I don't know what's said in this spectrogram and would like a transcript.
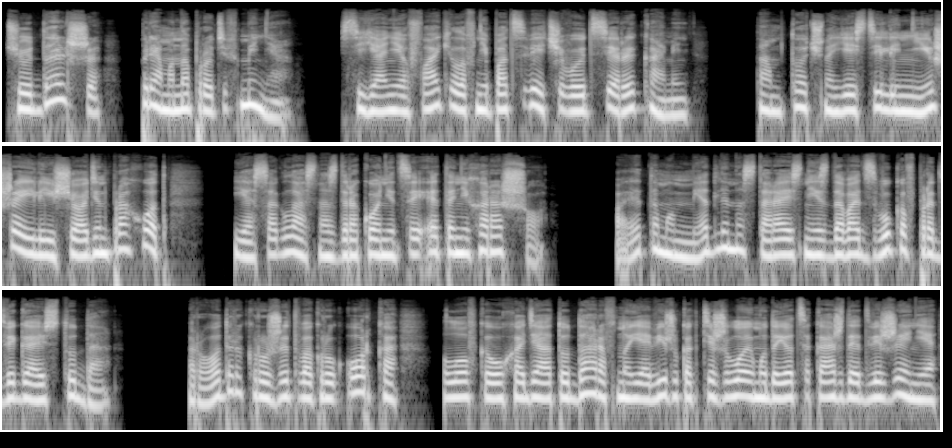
Чуть дальше, прямо напротив меня. Сияние факелов не подсвечивают серый камень. Там точно есть или ниша, или еще один проход. Я согласна с драконицей, это нехорошо. Поэтому, медленно, стараясь не издавать звуков, продвигаюсь туда. Родер кружит вокруг орка, ловко уходя от ударов, но я вижу, как тяжело ему дается каждое движение,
